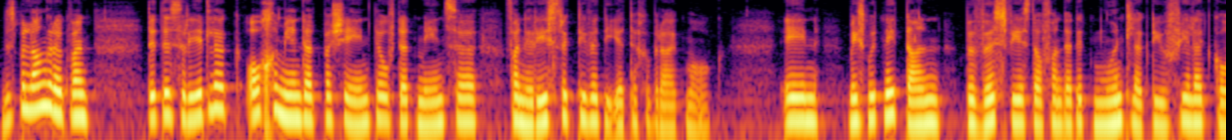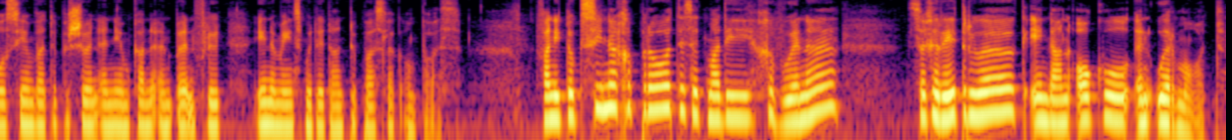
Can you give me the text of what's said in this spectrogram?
Dis belangrik want dit is redelik algemeen dat pasiënte of dat mense van restriktiewe dieete gebruik maak en mens moet net dan bewus wees daarvan dat dit moontlik die hoeveelheid kalsium wat 'n persoon inneem kan beïnvloed en 'n mens moet dit dan toepaslik aanpas. Van die toksine gepraat is dit maar die gewone sigaretrook en dan alkohol in oormaat.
